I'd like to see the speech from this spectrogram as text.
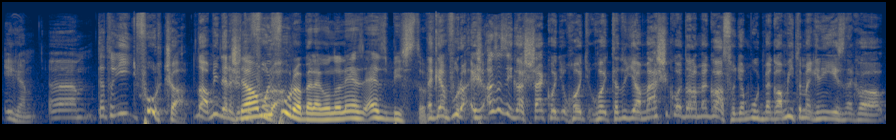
Igen. Öm, tehát, hogy így furcsa. Na, minden De esetben amúgy fura. fura, belegondolni, ez, ez biztos. Nekem fura. És az az igazság, hogy, hogy, hogy tehát ugye a másik oldala meg az, hogy amúgy meg amit megnéznek a,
